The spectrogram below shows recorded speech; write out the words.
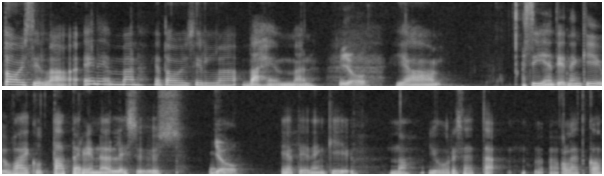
Toisilla enemmän ja toisilla vähemmän. Joo. Ja siihen tietenkin vaikuttaa perinnöllisyys. Joo. Ja tietenkin, no juuri se, että oletko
